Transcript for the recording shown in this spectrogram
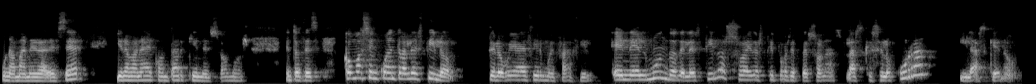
una manera de ser y una manera de contar quiénes somos. Entonces, ¿cómo se encuentra el estilo? Te lo voy a decir muy fácil. En el mundo del estilo solo hay dos tipos de personas, las que se lo curran y las que no.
